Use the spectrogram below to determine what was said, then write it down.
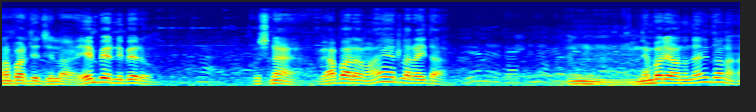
వనపర్తి జిల్లా. ఏం పేరు నీ పేరు? కృష్ణ. వ్యాపారమా? ఎట్లా రైతా? నెంబర్ ఏమైనా ఉందా నీతోనా?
